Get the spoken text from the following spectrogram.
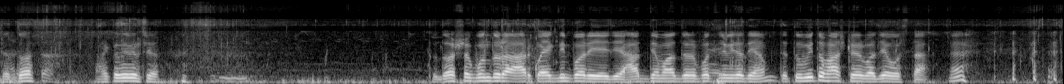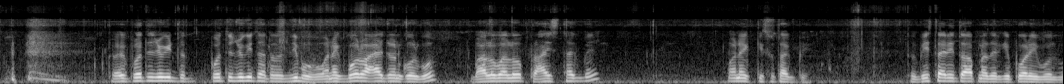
তো দশ ফেলছ? তো দর্শক বন্ধুরা আর কয়েকদিন পরে এই যে হাত দিয়ে মাছ ধরার প্রতিযোগিতা দিলাম। তো তুমি তো ফার্স্ট হয়ে যে অবস্থা হ্যাঁ? ওই প্রতিযোগিতা, প্রতিযোগিতাটা দিব। অনেক বড় আয়োজন করব। ভালো ভালো প্রাইজ থাকবে। অনেক কিছু থাকবে। তো বিস্তারিত আপনাদেরকে পরেই বলব।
